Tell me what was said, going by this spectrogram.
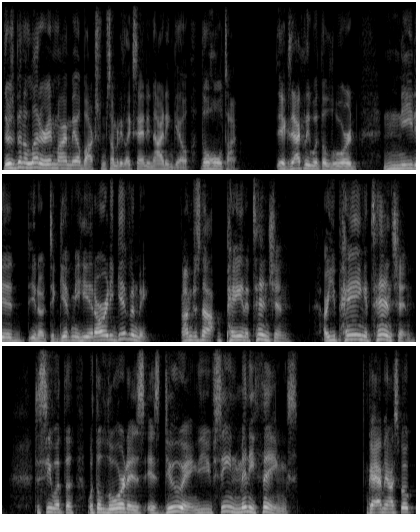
there's been a letter in my mailbox from somebody like sandy nightingale the whole time. Exactly what the lord needed you know to give me he had already given me. I'm just not paying attention. Are you paying attention to see what the what the Lord is is doing. You've seen many things. Okay, I mean, I spoke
